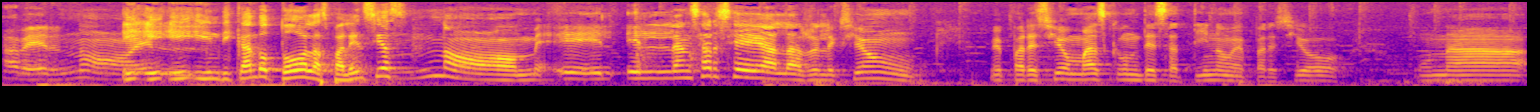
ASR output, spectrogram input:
A ver, no. Y, indicando todas las falencias. No, el lanzarse a la reelección me pareció más que un desatino, me pareció una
